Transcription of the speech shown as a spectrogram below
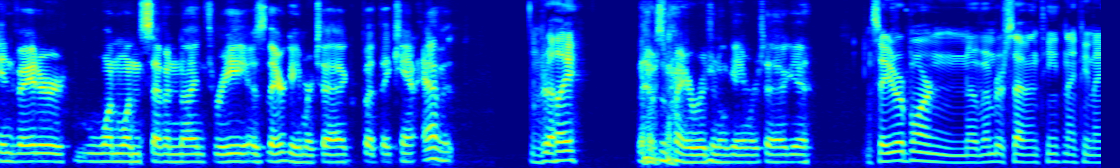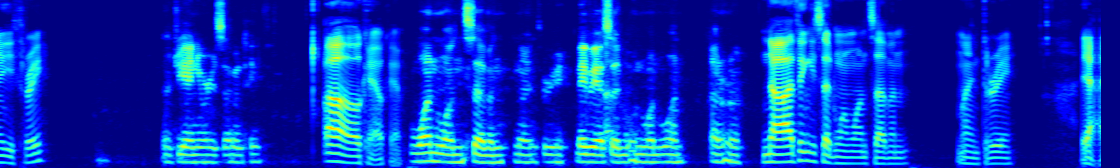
Invader one one seven nine three as their gamer tag, but they can't have it. Really? That was my original gamer tag. Yeah, So you were born November 17th, 1993? or January seventeenth. Oh, okay, okay. One one seven nine three. Maybe I said one one one. I don't know. No, I think you said 11793. Yeah.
